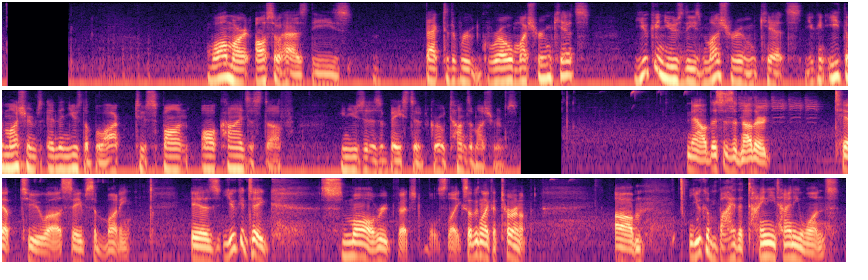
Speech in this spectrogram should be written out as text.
Walmart also has these back to the root grow mushroom kits you can use these mushroom kits. You can eat the mushrooms and then use the block to spawn all kinds of stuff. You can use it as a base to grow tons of mushrooms. Now, this is another tip to uh, save some money. Is you can take small root vegetables, like something like a turnip. Um, you can buy the tiny, tiny ones,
